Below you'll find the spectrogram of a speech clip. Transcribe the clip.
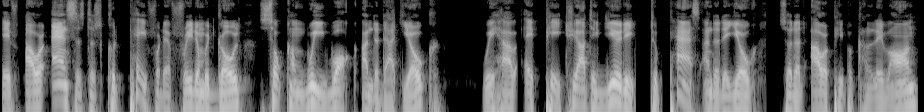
If our ancestors could pay for their freedom with gold, so can we walk under that yoke. We have a patriotic duty to pass under the yoke so that our people can live on.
